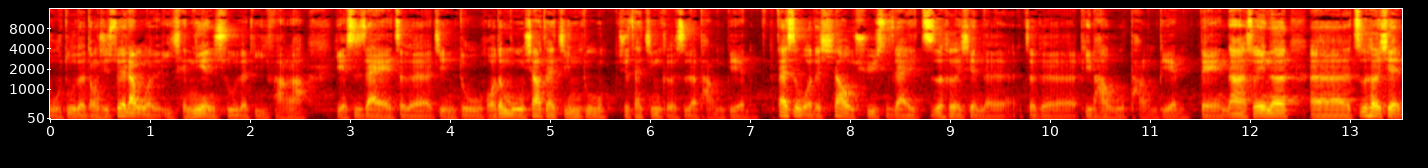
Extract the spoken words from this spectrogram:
古都的东西，虽然我以前念书的地方啊，也是在这个京都，我的母校在京都，就在金阁寺的旁边，但是我的校区是在滋贺县的这个琵琶湖旁边。对，那所以呢，呃，滋贺县、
